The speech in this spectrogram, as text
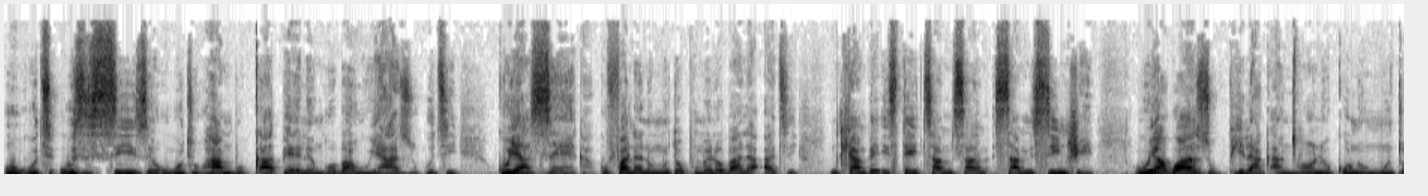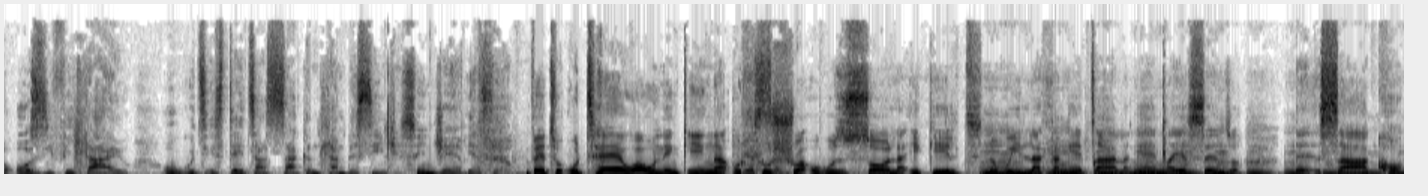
ukuthi uzisize ukuthi uhambe uqaphele ngoba uyazi ukuthi kuyazeka. Kufana nomuntu ophumela obala athi mhlambe istate sami sami- sami sinje uyakwazi ukuphila kangcono kunomuntu ozifihlayo ukuthi istatus sakhe mhlambe sinje. Sinje. Yes, sir. mfethu uthe wawunenkinga uhlushwa ukuzisola iguilt nokuyilahla ngecala ngenxa yesenzo eh, sakho.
